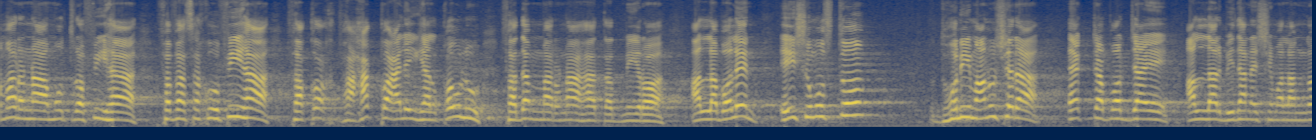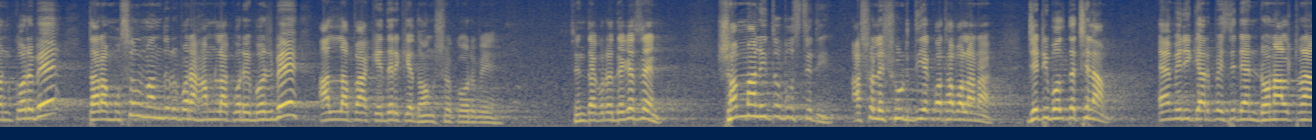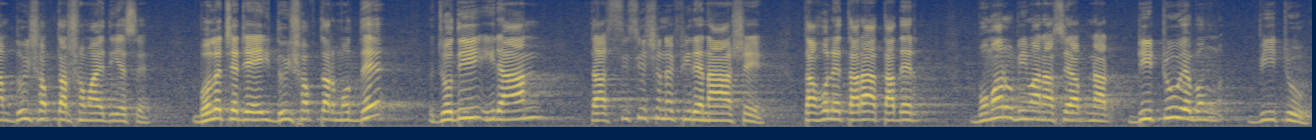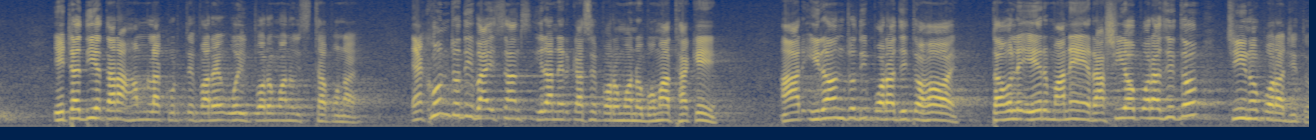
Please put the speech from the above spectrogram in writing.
আমার না মুত্র ফিহা ফাফাসাকু ফিহা ফাহাক্ক আলাইহাল কৌলু ফাদাম্মার নাহা তাদমিরা আল্লাহ বলেন, এই সমস্ত ধনী মানুষেরা একটা পর্যায়ে আল্লাহর বিধানে সীমালঙ্ঘন করবে, তারা মুসলমানদের উপরে হামলা করে বসবে, আল্লাহ পাক এদেরকে ধ্বংস করবে। চিন্তা করে দেখেছেন? সম্মানিত উপস্থিতি, আসলে সুর দিয়ে কথা বলা না। যেটি বলতেছিলাম, আমেরিকার প্রেসিডেন্ট ডোনাল্ড ট্রাম্প দুই সপ্তাহ সময় দিয়েছে। বলেছে যে এই দুই সপ্তাহের মধ্যে যদি ইরান তার সিচুয়েশনে ফিরে না আসে, তাহলে তারা তাদের বোমারু বিমান আছে আপনার ডি টু এবং বি টু। এটা দিয়ে তারা হামলা করতে পারে ওই পরমাণু স্থাপনায়। এখন যদি বাই চান্স ইরানের কাছে পরমাণু বোমা থাকে, আর ইরান যদি পরাজিত হয়, তাহলে এর মানে রাশিয়াও পরাজিত, চীনও পরাজিত।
